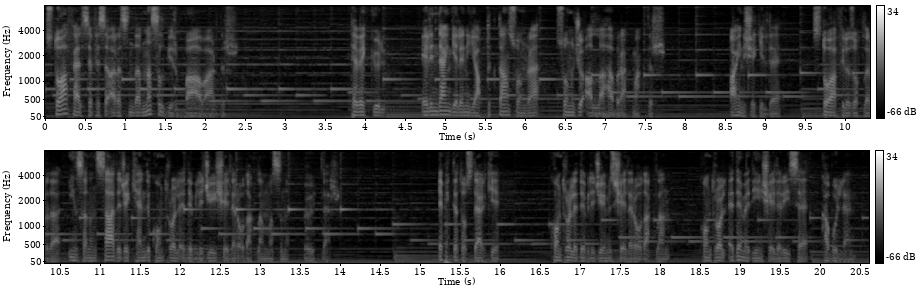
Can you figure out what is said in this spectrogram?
Stoa felsefesi arasında nasıl bir bağ vardır? Tevekkül, elinden geleni yaptıktan sonra sonucu Allah'a bırakmaktır. Aynı şekilde Stoa filozofları da insanın sadece kendi kontrol edebileceği şeylere odaklanmasını öğütler. Epiktetos der ki, kontrol edebileceğimiz şeylere odaklan, kontrol edemediğin şeyleri ise kabullen.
